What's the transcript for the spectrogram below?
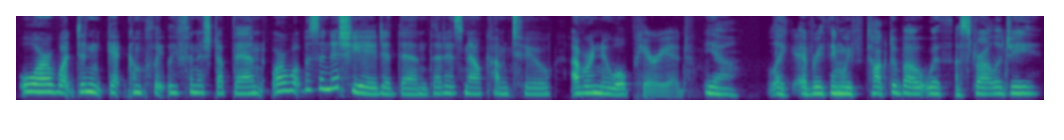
or what didn't get completely finished up then, or what was initiated then that has now come to a renewal period. Yeah. Like everything we've talked about with astrology,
